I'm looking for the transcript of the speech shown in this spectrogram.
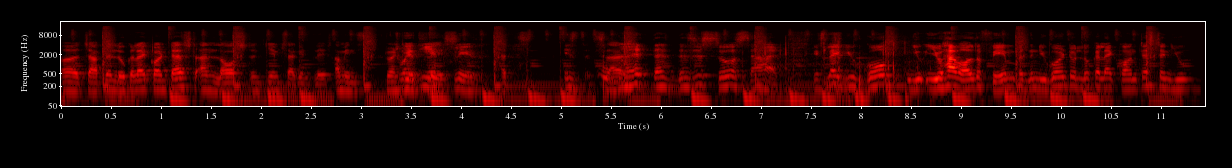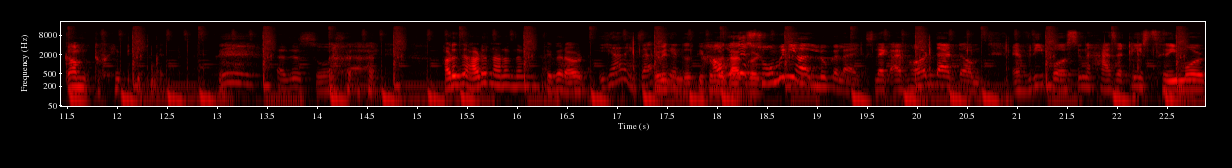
a Chaplin lookalike contest and lost and came second place. I mean 20th, 20th place. place. That's is sad. what that, that's just so sad it's like you go you, you have all the fame but then you go into a lookalike contest and you come 20th that's just so sad how did they, how did none of them figure out? yeah exactly Maybe And those people how are that there good. so many lookalikes like i've heard that um, every person has at least three more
